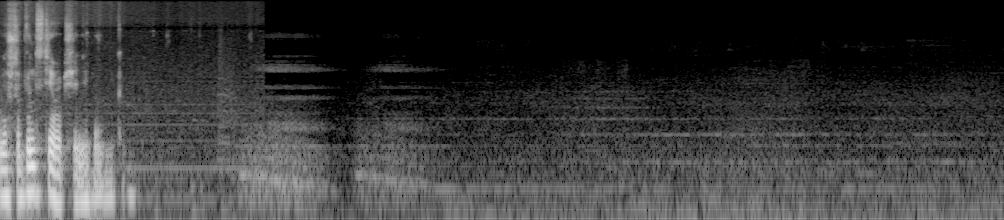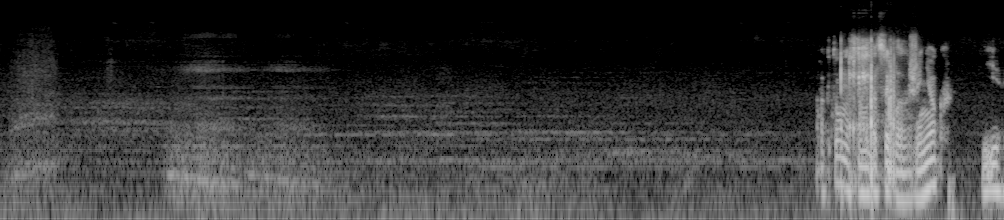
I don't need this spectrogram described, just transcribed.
Надо, чтобы в инсте вообще не было никого. А кто у нас на мотоциклах? Женек и...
